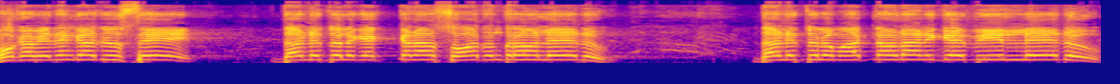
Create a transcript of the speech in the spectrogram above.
ఒక విధంగా చూస్తే దళితులకు ఎక్కడా స్వాతంత్రం లేదు. దళితులు మాట్లాడడానికే వీలు లేదు.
